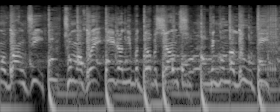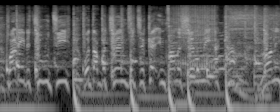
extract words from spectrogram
我忘记？充满回忆，让你不得不想起天空的陆地，华丽的出击。我打破沉寂，解开隐藏的神秘。I come money，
